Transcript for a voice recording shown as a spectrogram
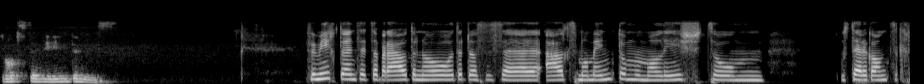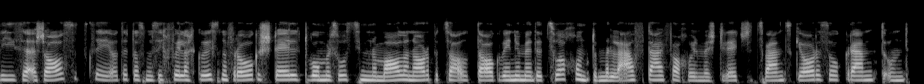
trotz den Hindernissen. Für mich tun es jetzt aber auch noch, oder, dass es äh, auch das Momentum mal ist, um aus dieser ganzen Krise eine Chance zu sehen, oder? dass man sich vielleicht gewisse Fragen stellt, wo man sonst im normalen Arbeitsalltag wenn nicht mehr dazukommt und man läuft einfach, weil man ist die letzten 20 Jahre so gerannt und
